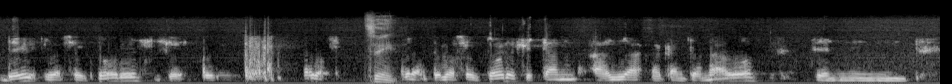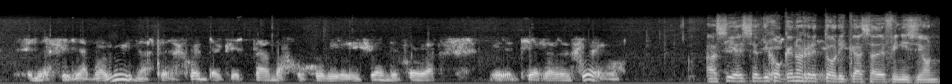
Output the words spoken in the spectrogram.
de los sectores de, sí. de los sectores que están ahí acantonados en, en las Islas Malvinas. Te das cuenta que están bajo jurisdicción de fuera, eh, Tierra del Fuego. Así es, él dijo que no es retórica esa definición.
